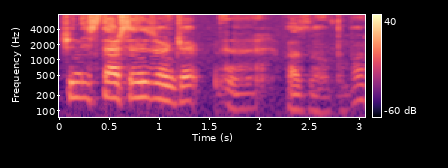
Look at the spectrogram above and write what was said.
Şimdi isterseniz önce e, fazla oldu bu.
